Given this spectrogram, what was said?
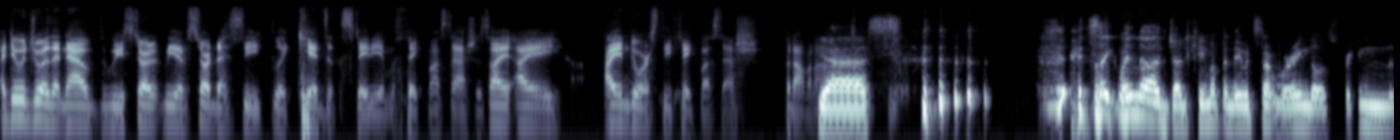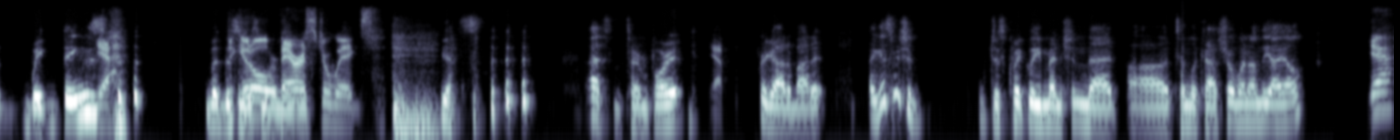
I do enjoy that now we started we have started to see like kids at the stadium with fake mustaches. I I I endorse the fake mustache phenomenon. Yes. it's like when uh, Judge came up and they would start wearing those freaking wig things. Yeah. but The good old barrister wigs. Yes. That's the term for it. Yep. Forgot about it. I guess we should just quickly mention that uh, Tim Locastro went on the IL. Yeah,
